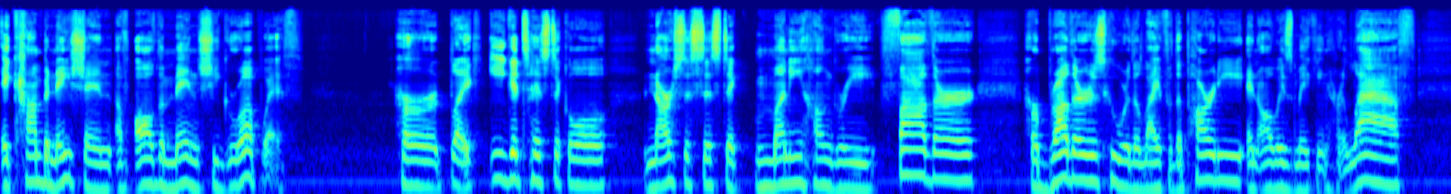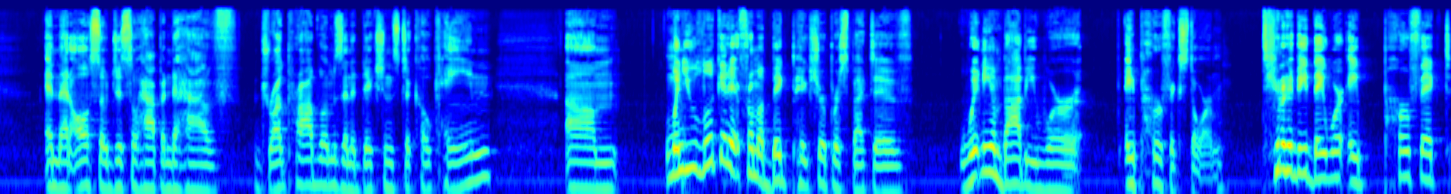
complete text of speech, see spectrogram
a combination of all the men she grew up with. Her like egotistical, narcissistic, money hungry father, her brothers who were the life of the party and always making her laugh, and that also just so happened to have drug problems and addictions to cocaine. Um, when you look at it from a big picture perspective, Whitney and Bobby were a perfect storm. Do you know what I mean? They were a perfect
